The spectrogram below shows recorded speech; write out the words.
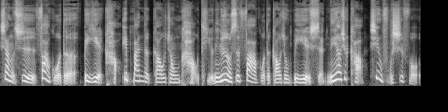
像是法国的毕业考，一般的高中考题，你如果是法国的高中毕业生，你要去考幸福是否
